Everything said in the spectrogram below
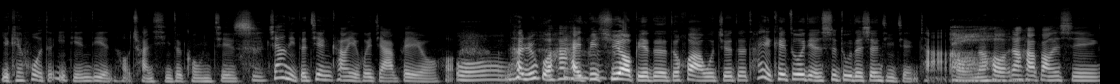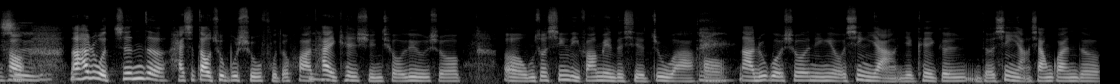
也可以获得一点点哈喘息的空间。是，这样你的健康也会加倍哦。哦，那如果他还必须要别的的话，我觉得他也可以做一点适度的身体检查，哦，然后让他放心。好，那他如果真的还是到处不舒服的话，他也可以寻求，例如说。呃，我们说心理方面的协助啊，好，那如果说您有信仰，也可以跟你的信仰相关的。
